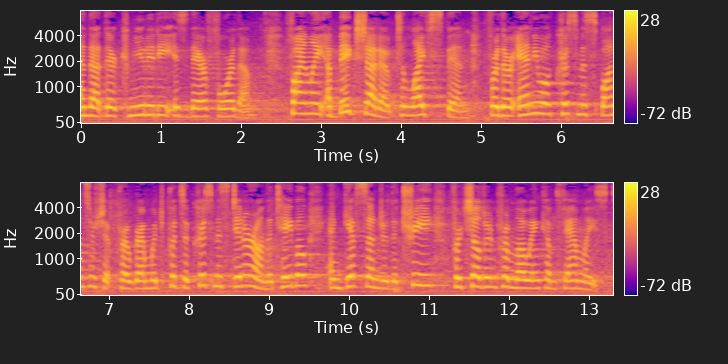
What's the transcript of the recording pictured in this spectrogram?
and that their community is there for them. Finally, a big shout out to Lifespin for their annual Christmas sponsorship program, which puts a Christmas dinner on the table and gifts under the tree for children from low-income families.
